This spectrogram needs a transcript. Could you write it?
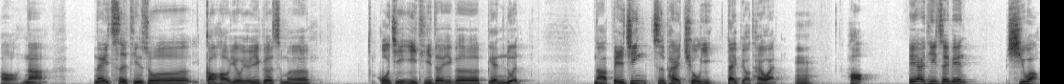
哦，那那一次听说刚好又有一个什么国际议题的一个辩论。那北京指派邱毅代表台湾，嗯，好，AIT 这边希望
